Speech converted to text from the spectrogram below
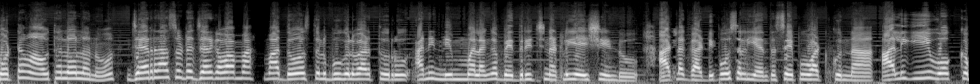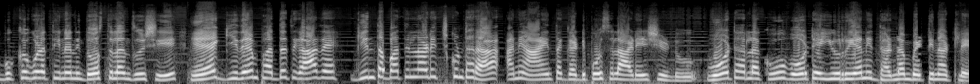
కొట్టం అవతలోలను జర్రాసుట జరగవమ్మా మా దోస్తులు బుగులు పడుతుర్రు అని నిమ్మలంగా బెదిరించినట్లు చేసిండు. అట్లా గడ్డి పూసలు ఎంతసేపు పట్టుకున్నా అలిగి ఒక్క బుక్క కూడా తినని దోస్తులను చూసి ఏ గిదేం పద్ధతి కాదే? గింత బతిలాడించుకుంటారా అని ఆయంత గడ్డి ఆడేసిండు ఓటర్లకు ఓటేయుర్రి అని దండం పెట్టినట్లే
